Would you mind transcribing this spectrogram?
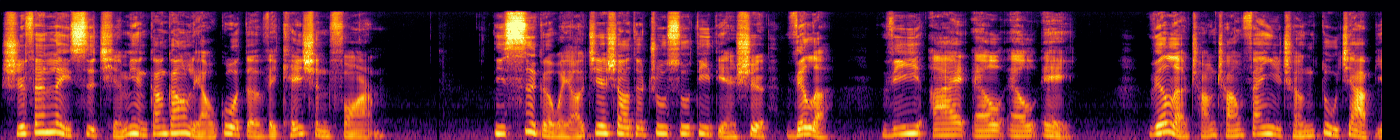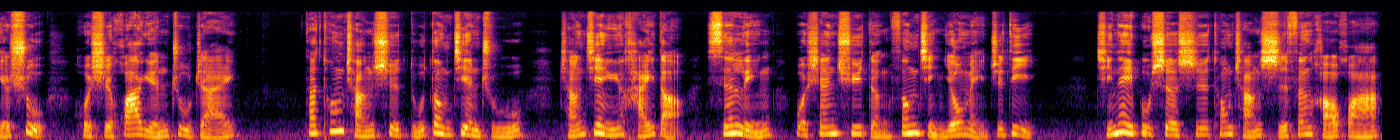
十分类似前面刚刚聊过的 vacation farm。第四个我要介绍的住宿地点是 villa，V-I-L-L-A。villa 常常翻译成度假别墅或是花园住宅。它通常是独栋建筑，常见于海岛、森林或山区等风景优美之地。其内部设施通常十分豪华。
